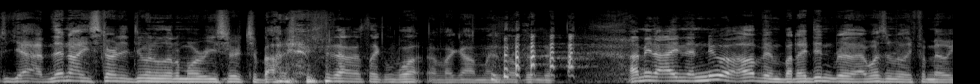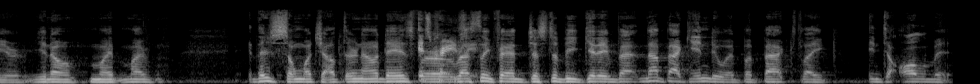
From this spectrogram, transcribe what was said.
yeah. Then I started doing a little more research about it. I was like, what have I gotten myself into? I mean, I knew of him, but I didn't really. I wasn't really familiar. You know, my my there's so much out there nowadays for a wrestling fan just to be getting back, not back into it, but back like into all of it.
